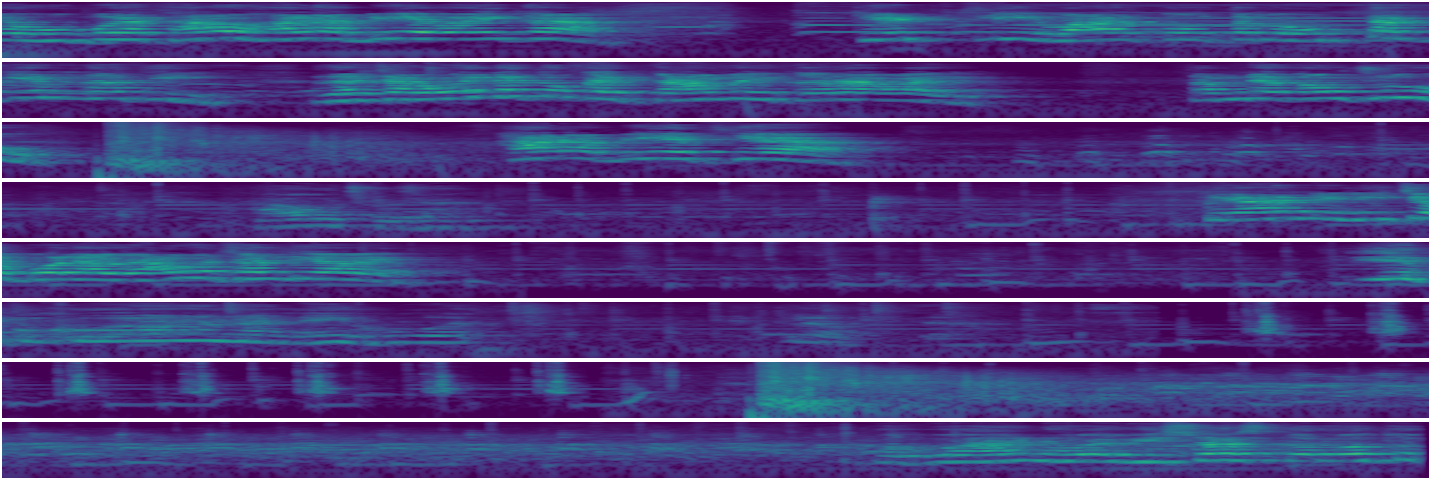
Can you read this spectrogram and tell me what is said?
એ ઊભા થાવ, હાડા બે વાગ્યા કેટલી વાર કહું તમે ઉઠતા કેમ નથી? રજા હોય ને તો કઈ કામય કરાવાય. તમને કહું છું હારા બે થયા. આવું છું જા. ક્યાંની નીચે બોલાવે આવો જલ્દી આવે એ ભગવાન નહીં હોત ભગવાન હવે વિશ્વાસ કરવો તો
